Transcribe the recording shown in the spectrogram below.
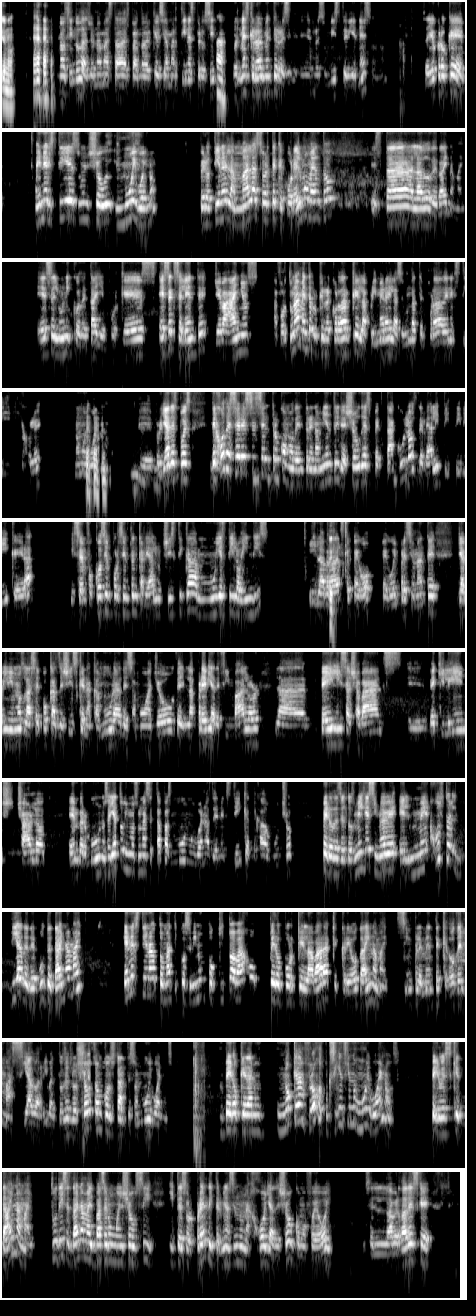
¿Sí o no? No, sin dudas, yo nada más estaba esperando a ver qué decía Martínez, pero sí, Ah. el mes que realmente res- eh, resumiste bien eso, ¿no? O sea, yo creo que NXT es un show muy bueno, pero tiene la mala suerte que por el momento está al lado de Dynamite. Es el único detalle, porque es, es excelente, lleva años, afortunadamente, porque recordar que la primera y la segunda temporada de NXT, híjole, no muy bueno. Eh, pero ya después dejó de ser ese centro como de entrenamiento y de show de espectáculos, de reality TV que era, y se enfocó 100% en calidad luchística, muy estilo indies, y la verdad es que pegó, pegó impresionante. Ya vivimos las épocas de Shinsuke Nakamura, de Samoa Joe, de la previa de Finn Balor, la Bailey, Sasha Banks, eh, Becky Lynch, Charlotte, Ember Moon. O sea, ya tuvimos unas etapas muy, muy buenas de NXT que han dejado mucho. Pero desde el 2019, el justo el día de debut de Dynamite, NXT en automático se vino un poquito abajo, pero porque la vara que creó Dynamite simplemente quedó demasiado arriba. Entonces los shows son constantes, son muy buenos, pero quedan no quedan flojos porque siguen siendo muy buenos. Pero es que Dynamite, tú dices, Dynamite va a ser un buen show, sí, y te sorprende y termina siendo una joya de show como fue hoy. La verdad es que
